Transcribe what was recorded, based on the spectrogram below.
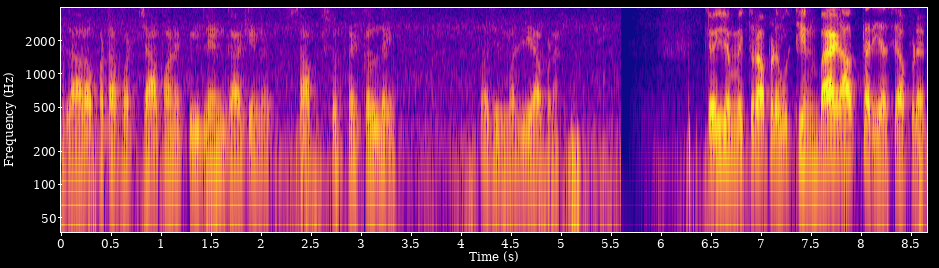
એટલે હાલો ફટાફટ ચા પાણી પી લઈને ગાડીનું સાફ સફાઈ કરી લઈ. પછી મળીએ આપણે. જોઈએ મિત્રો આપણે ઉઠીને બહાર આવતા રહ્યા છે આપણે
